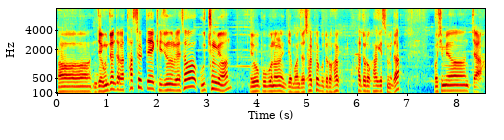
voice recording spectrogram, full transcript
어 이제 운전자가 탔을 때 기준으로 해서 우측면 이 부분을 이제 먼저 살펴보도록 하, 하도록 하겠습니다. 보시면 자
